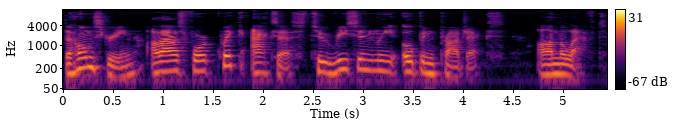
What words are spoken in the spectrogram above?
The home screen allows for quick access to recently opened projects on the left.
